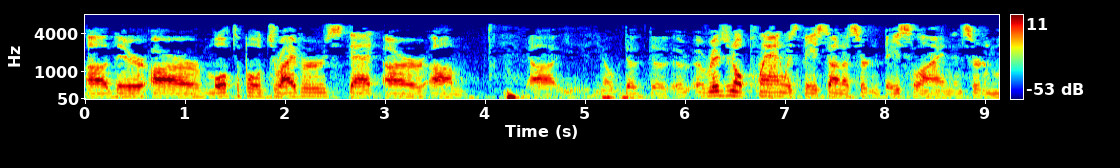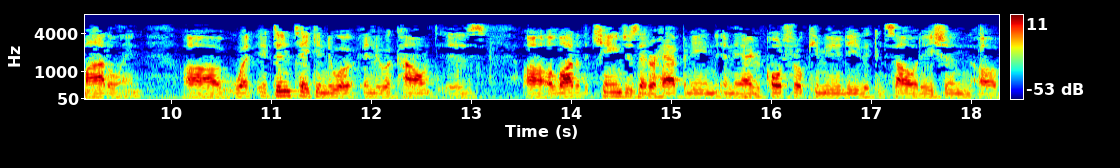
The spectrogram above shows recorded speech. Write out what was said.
Uh, there are multiple drivers. That are. Um uh you know the original plan was based on a certain baseline and certain modeling. What it didn't take into account is a lot of the changes that are happening in the agricultural community, the consolidation of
